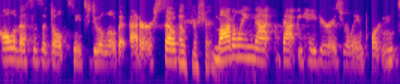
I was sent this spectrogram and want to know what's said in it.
all of us as adults need to do a little bit better. So oh, for sure. modeling that that behavior is really important.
